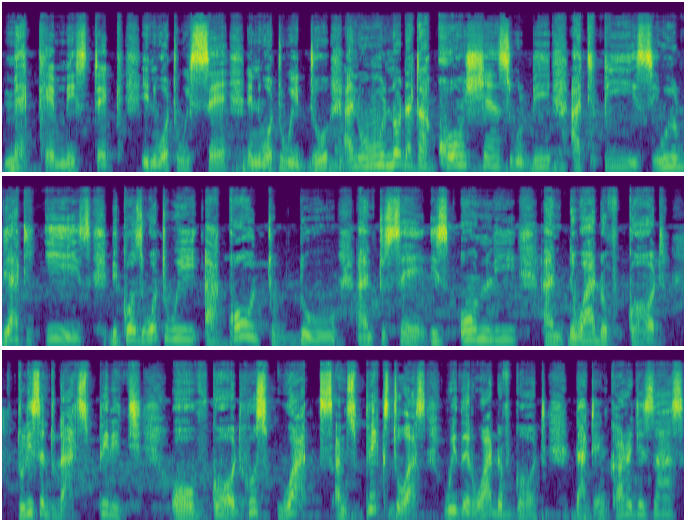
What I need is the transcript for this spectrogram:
make a mistake in what we say, in what we do, and we will know that our conscience will be at peace. We will be at ease because what we are called to do and to say is only and the word of God. To listen to that spirit of God who works and speaks to us with the word of God that encourages us,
